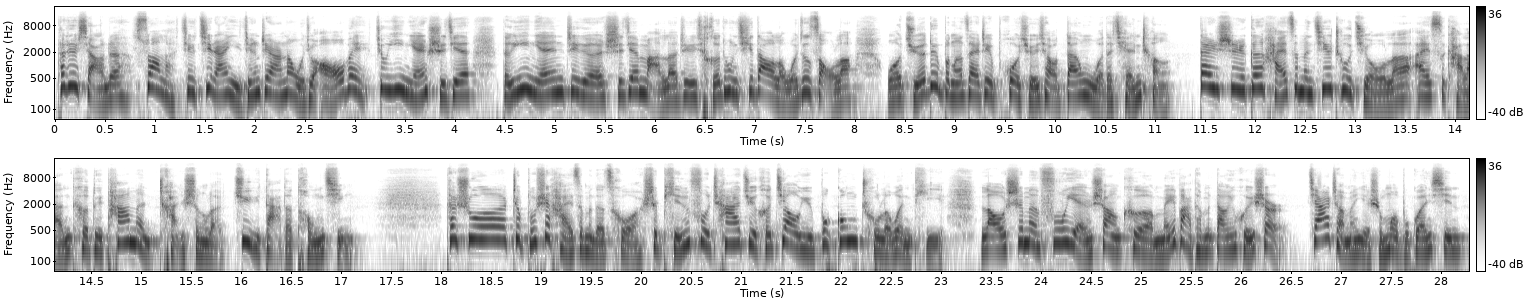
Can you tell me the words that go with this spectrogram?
他就想着，算了，就既然已经这样，那我就熬呗。就一年时间，等一年这个时间满了，这个合同期到了，我就走了。我绝对不能在这破学校耽误我的前程。但是跟孩子们接触久了，埃斯卡兰特对他们产生了巨大的同情。他说：“这不是孩子们的错，是贫富差距和教育不公出了问题。老师们敷衍上课，没把他们当一回事儿；家长们也是漠不关心。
